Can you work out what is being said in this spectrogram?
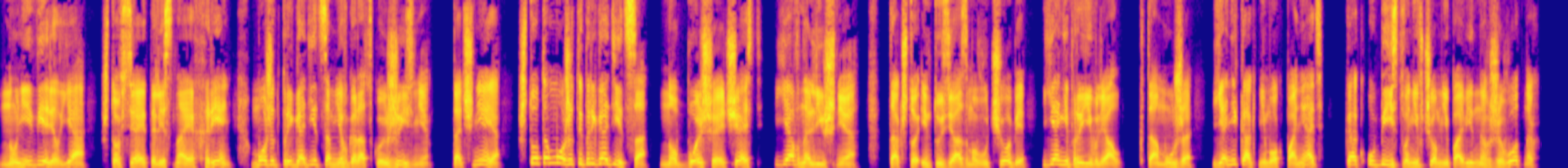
Но не верил я, что вся эта лесная хрень может пригодиться мне в городской жизни. Точнее, что-то может и пригодиться, но большая часть явно лишняя. Так что энтузиазма в учебе я не проявлял. К тому же, я никак не мог понять, как убийство ни в чем не повинных животных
